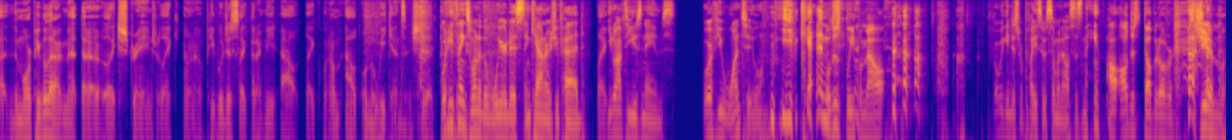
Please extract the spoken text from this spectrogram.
uh, the more people that I've met that are like strange or like I don't know, people just like that I meet out like when I'm out on the weekends and shit. What do you think's one of the weirdest encounters you've had? Like You don't have to use names, or if you want to, you can. We'll just bleep them out. or we can just replace it with someone else's name. I'll, I'll just dub it over. Jim.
